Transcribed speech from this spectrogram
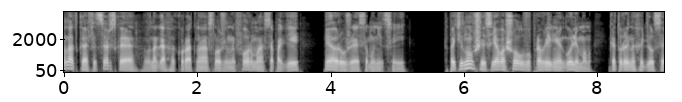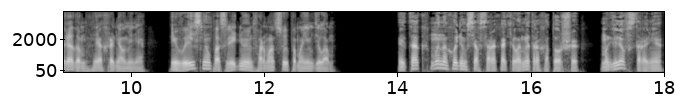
Палатка офицерская, в ногах аккуратно сложены форма, сапоги и оружие с амуницией. Потянувшись, я вошел в управление големом, который находился рядом и охранял меня, и выяснил последнюю информацию по моим делам. Итак, мы находимся в 40 километрах от Орши, Могилев в стороне.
